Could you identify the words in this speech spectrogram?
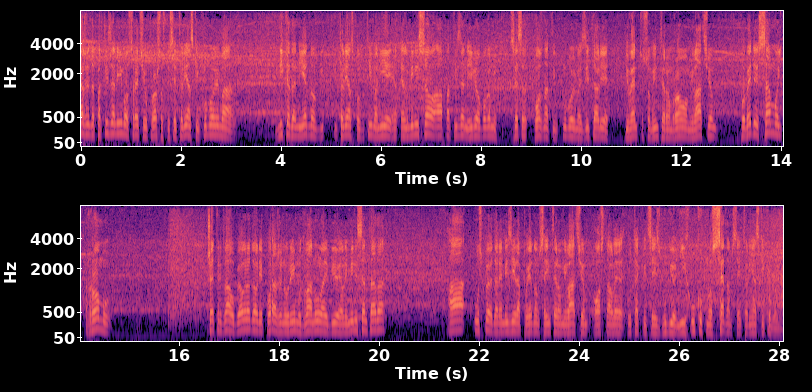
Kažem da Partizan imao sreće u prošlosti sa italijanskim klubovima. Nikada ni jednog italijanskog tima nije eliminisao, a Partizan je igrao, boga mi, sve sa poznatim klubovima iz Italije, Juventusom, Interom, Romom i Lacijom. Pobedio je samo Romu 4-2 u Beogradu, ali je poražen u Rimu 2-0 i bio je eliminisan tada. A uspeo je da remizira po jednom sa Interom i Lacijom. Ostale utakmice izgubio njih ukupno sedam sa italijanskih klubovima.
